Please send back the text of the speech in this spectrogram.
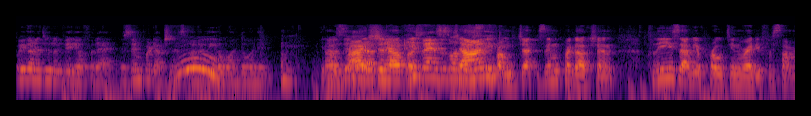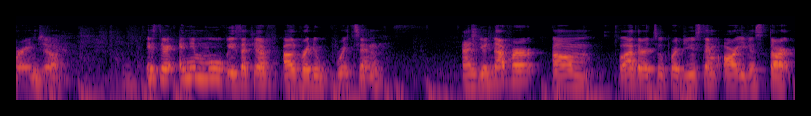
We're gonna do the video for that. The Zim Production is gonna be the one doing it. You know, Zim right, Production. His hands is on John from Zim Production, please have your protein ready for Summer Angel. Is there any movies that you have already written and you never um, bother to produce them or even start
